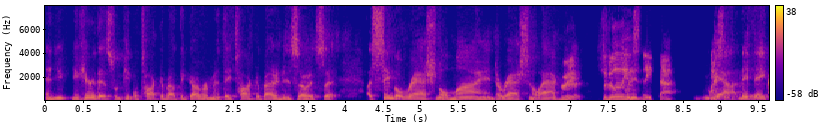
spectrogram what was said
and you, you hear this when people talk about the government, they talk about it as though it's a, a single rational mind, a rational actor. Right. Civilians it, think that. yeah, they think,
